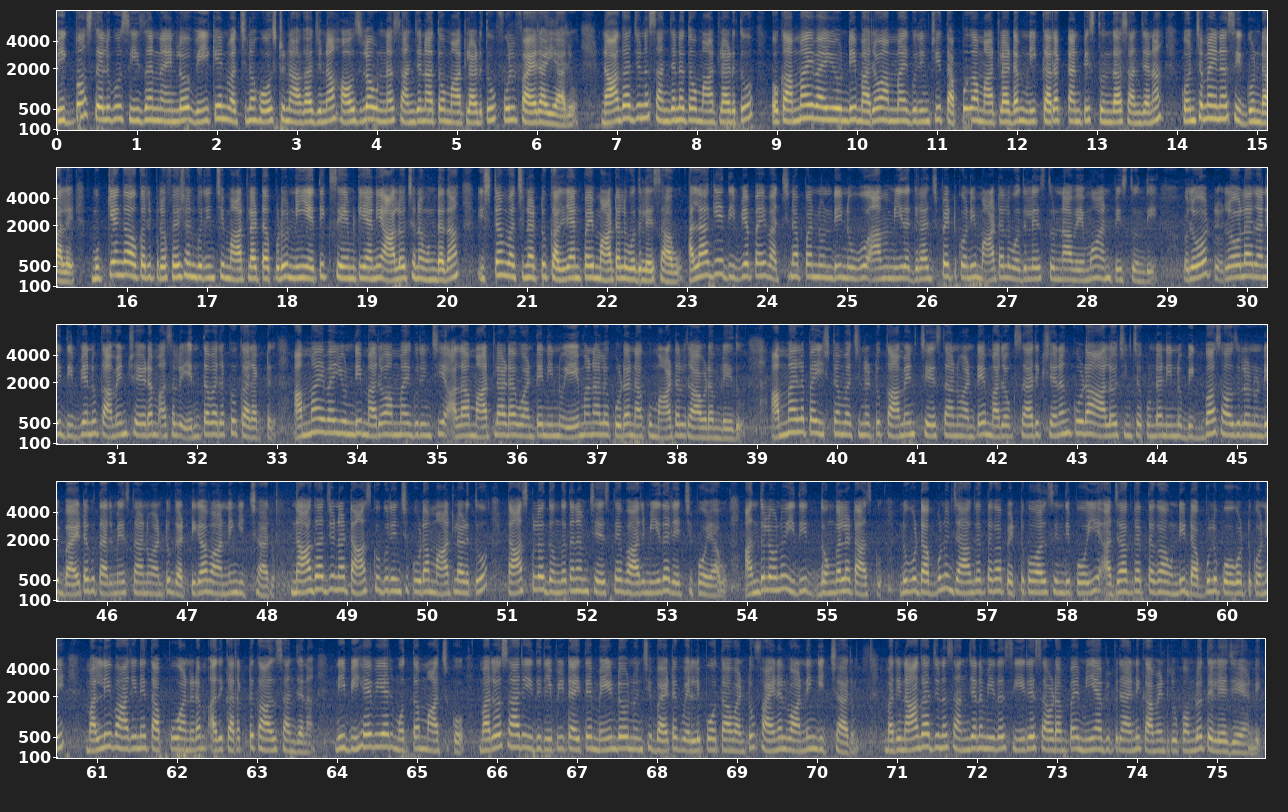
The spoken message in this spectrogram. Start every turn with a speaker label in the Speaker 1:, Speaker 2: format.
Speaker 1: Big boss Telugu season నైన్లో weekend వచ్చిన host Nagarjuna హౌస్లో ఉన్న సంజనతో మాట్లాడుతూ ఫుల్ ఫైర్ అయ్యారు. నాగార్జున సంజనతో మాట్లాడుతూ ఒక అమ్మాయి వై ఉండి మరో అమ్మాయి గురించి తప్పుగా మాట్లాడడం నీకు కరెక్ట్ అనిపిస్తుందా సంజన? కొంచెమైనా సిగ్గుండాలి. ముఖ్యంగా ఒకరి ప్రొఫెషన్ గురించి మాట్లాడేటప్పుడు నీ ఎథిక్స్ ఏమిటి అని ఆలోచన ఉండదా? ఇష్టం వచ్చినట్టు కళ్యాణ్పై మాటలు వదిలేశావు. అలాగే దివ్యపై వచ్చినప్పటి నుండి నువ్వు ఆమె మీద గ్రజ్ పెట్టుకొని మాటలు వదిలేస్తున్నావేమో అనిపిస్తుంది. రోడ్ ట్రోలర్ అని దివ్యను కామెంట్ చేయడం అసలు ఎంతవరకు కరెక్ట్? అమ్మాయి వై ఉండి మరో అమ్మాయి గురించి అలా మాట్లాడావు అంటే నిన్ను ఏమనాలో కూడా నాకు మాటలు రావడం లేదు. అమ్మాయిలపై ఇష్టం వచ్చినట్టు కామెంట్స్ చేస్తాను అంటే మరొకసారి క్షణం కూడా ఆలోచించకుండా నిన్ను బిగ్ బాస్ హౌస్లో నుండి బయటకు తరిమేస్తాను అంటూ గట్టిగా వార్నింగ్ ఇచ్చారు. నాగార్జున టాస్క్ గురించి కూడా మాట్లాడుతూ టాస్క్లో దొంగతనం చేస్తే వారి మీద రెచ్చిపోయావు. అందులోనూ ఇది దొంగల టాస్క్. నువ్వు డబ్బును జాగ్రత్తగా పెట్టుకోవాల్సింది పోయి అజాగ్రత్తగా ఉండి డబ్బు డబ్బులు పోగొట్టుకొని మళ్ళీ వారినే తప్పు అనడం అది కరెక్ట్ కాదు సంజన. నీ బిహేవియర్ మొత్తం మార్చుకో. మరోసారి ఇది రిపీట్ అయితే మెయిన్ డోర్ నుంచి బయటకు వెళ్ళిపోతావంటూ ఫైనల్ వార్నింగ్ ఇచ్చారు. మరి నాగార్జున సంజన మీద సీరియస్ అవడంపై మీ అభిప్రాయాన్ని కామెంట్ రూపంలో తెలియజేయండి.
